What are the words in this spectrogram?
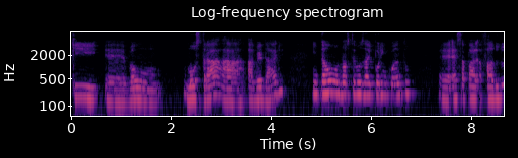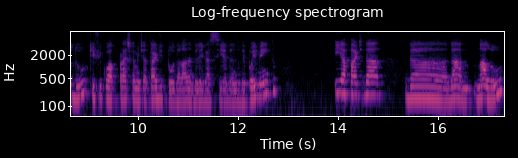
que é, vão mostrar a, a verdade então nós temos aí por enquanto é, essa fala do Dudu, que ficou praticamente a tarde toda lá na delegacia dando depoimento, e a parte da, da, da Malu,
